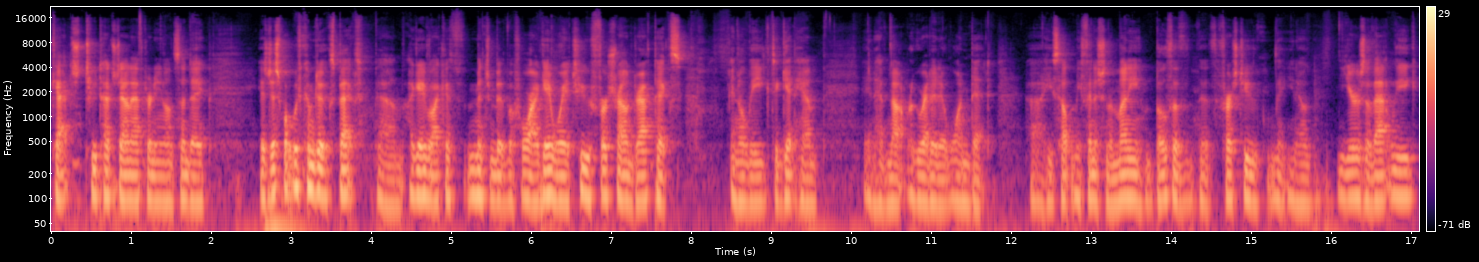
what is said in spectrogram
catch, two touchdown afternoon on Sunday is just what we've come to expect. Um, I gave, like I mentioned a bit before, I gave away two first round draft picks in a league to get him and have not regretted it one bit. Uh, he's helped me finish in the money both of the first two you know years of that league.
